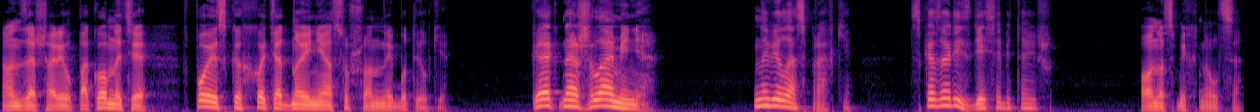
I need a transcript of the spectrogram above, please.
Он зашарил по комнате поисках хоть одной неосушенной бутылки. «Как нашла меня?» «Навела справки. Сказали, здесь обитаешь». Он усмехнулся.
